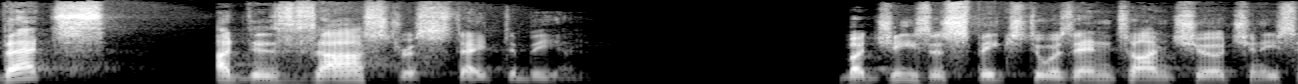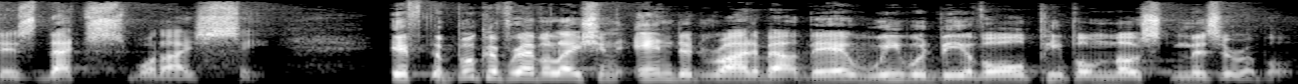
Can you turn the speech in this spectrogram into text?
That's a disastrous state to be in. But Jesus speaks to his end time church and he says, That's what I see. If the book of Revelation ended right about there, we would be of all people most miserable.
